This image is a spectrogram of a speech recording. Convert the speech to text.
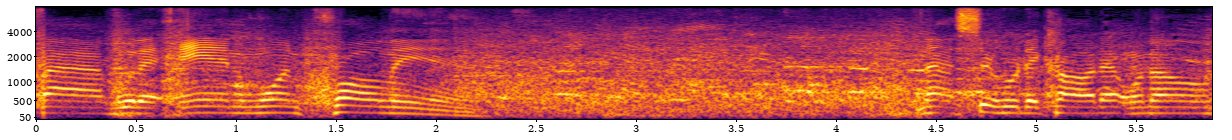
Five with an and one crawl in. Not sure who they call that one on.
